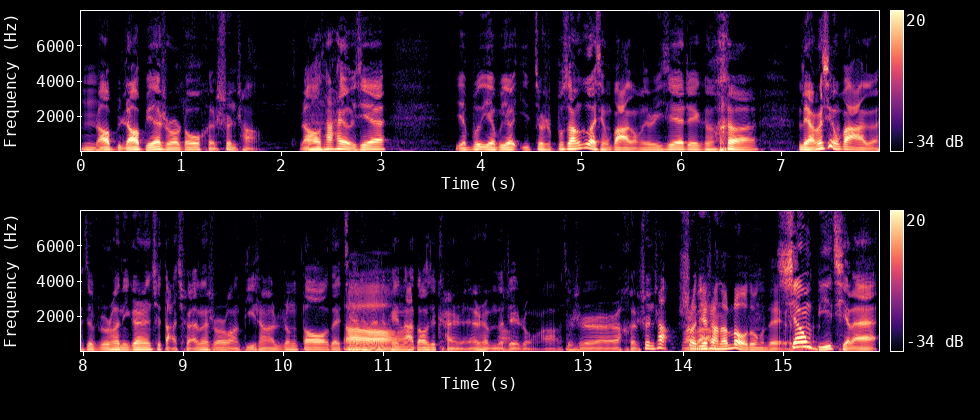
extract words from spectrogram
嗯。然后然后别的时候都很顺畅，然后它还有一些也不也不也就是不算恶性 bug 嘛，就是一些这个良性 bug，就比如说你跟人去打拳的时候往地上扔刀，再捡起来啊就可以拿刀去砍人什么的这种啊，就是很顺畅。设计上的的漏洞，这个相比起来，《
